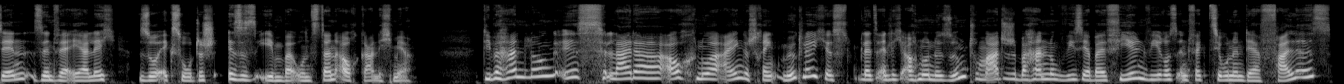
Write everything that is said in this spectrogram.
Denn, sind wir ehrlich, so exotisch ist es eben bei uns dann auch gar nicht mehr. Die Behandlung ist leider auch nur eingeschränkt möglich, ist letztendlich auch nur eine symptomatische Behandlung, wie es ja bei vielen Virusinfektionen der Fall ist.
